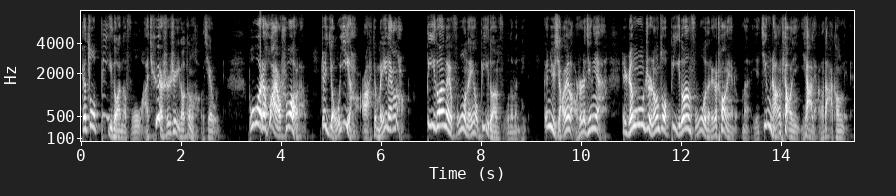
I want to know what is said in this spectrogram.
这做 B 端的服务啊，确实是一个更好的切入点。不过这话又说回来了，这有一好啊就没两好。B 端这服务呢也有 B 端服务的问题。根据小云老师的经验啊，这人工智能做 B 端服务的这个创业者们，也经常跳进以下两个大坑里面。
